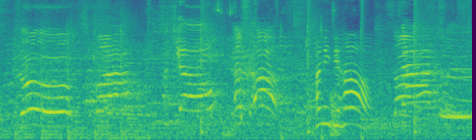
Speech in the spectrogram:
五、八、十九、二十二。那你几号？三十。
